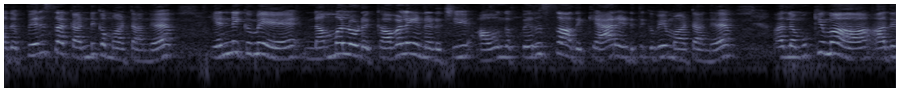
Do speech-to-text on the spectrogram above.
அதை பெருசாக கண்டுக்க மாட்டாங்க. என்றைக்குமே நம்மளோட கவலையை நினச்சி அவங்க பெருசாக அதை கேர் எடுத்துக்கவே மாட்டாங்க. அதில் முக்கியமாக அது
